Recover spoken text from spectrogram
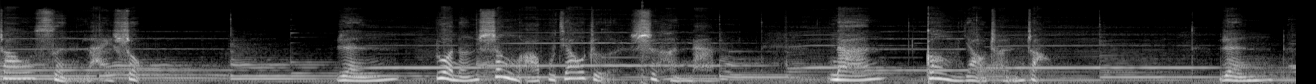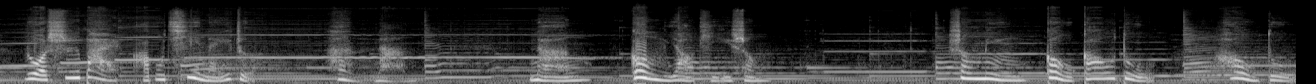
招损来受。人若能胜而不骄者，是很难；难更要成长。人若失败而不气馁者，很难；难更要提升。生命够高度、厚度，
